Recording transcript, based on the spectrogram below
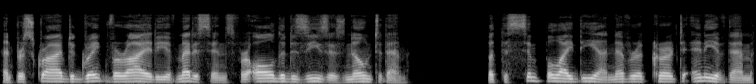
and prescribed a great variety of medicines for all the diseases known to them. But the simple idea never occurred to any of them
